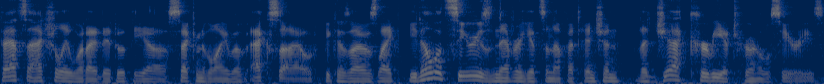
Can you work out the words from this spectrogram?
That's actually what I did with the uh, second volume of Exiled, because I was like, you know what series never gets enough attention? The Jack Kirby Eternal series.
